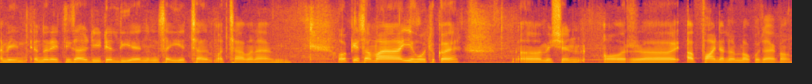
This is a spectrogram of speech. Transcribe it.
आई मीन उन्होंने इतनी सारी डिटेल दी है, इन्होंने सही अच्छा अच्छा बनाया। ओके सो हमारा ये हो चुका है मिशन और अब फाइनल अनलॉक हो जाएगा।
